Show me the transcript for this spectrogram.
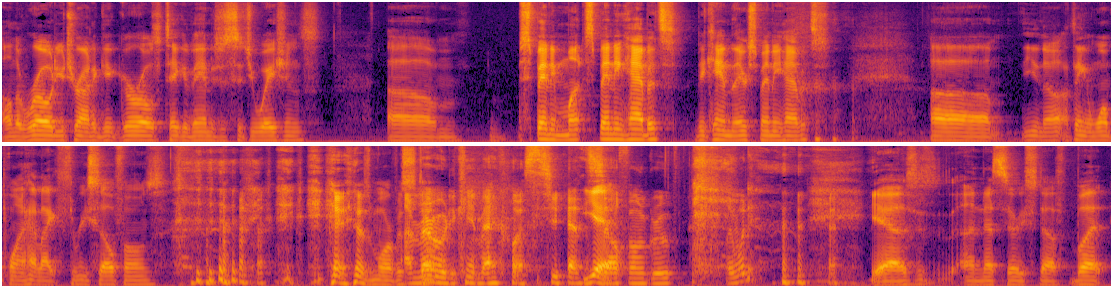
on the road, you're trying to get girls, to take advantage of situations. Um, spending mon- spending habits became their spending habits. um, you know, I think at one point I had like three cell phones. it was more of a I stunt. remember when you came back once you had the Yeah. cell phone group. Like what? yeah, it's just unnecessary stuff. But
